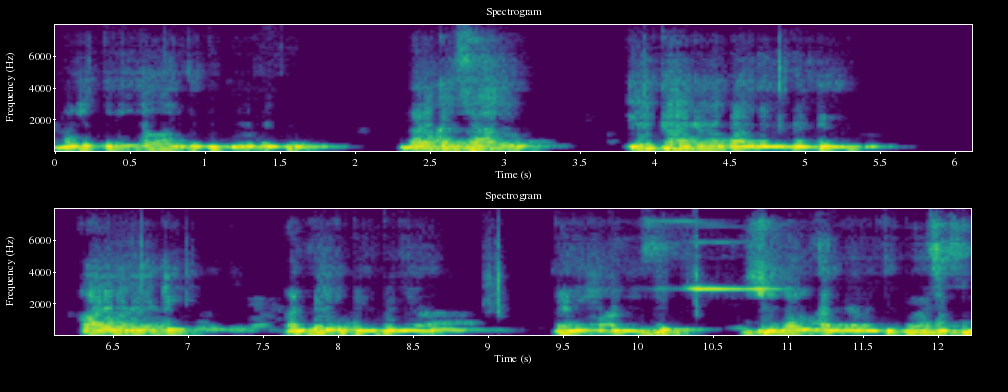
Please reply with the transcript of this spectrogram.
మళ్ళీ తిరిగి రావాలని చెప్పి కోరుకుంటూ మరొకసారి ఈ కార్యక్రమం పాల్గొన్నటువంటి ఆడబిడ్డలకి అందరికీ పేరు పేరున ధన్యవాదాలు ఇస్తూ శుభం కలగాలని చెప్పి ఆశిస్తూ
